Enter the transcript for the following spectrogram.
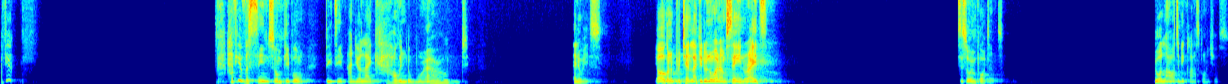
Have you have you ever seen some people dating and you're like, how in the world? Anyways, you're all gonna pretend like you don't know what I'm saying, right? This is so important. You're allowed to be class conscious.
